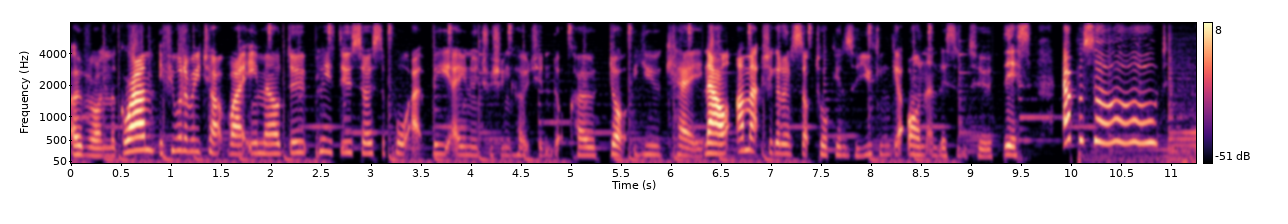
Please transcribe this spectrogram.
over on the gram. If you want to reach out via email, do please do so. Support at VA Nutrition vanutritioncoaching.co.uk. Now, I'm actually going to stop talking so you can get on and listen to this episode.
